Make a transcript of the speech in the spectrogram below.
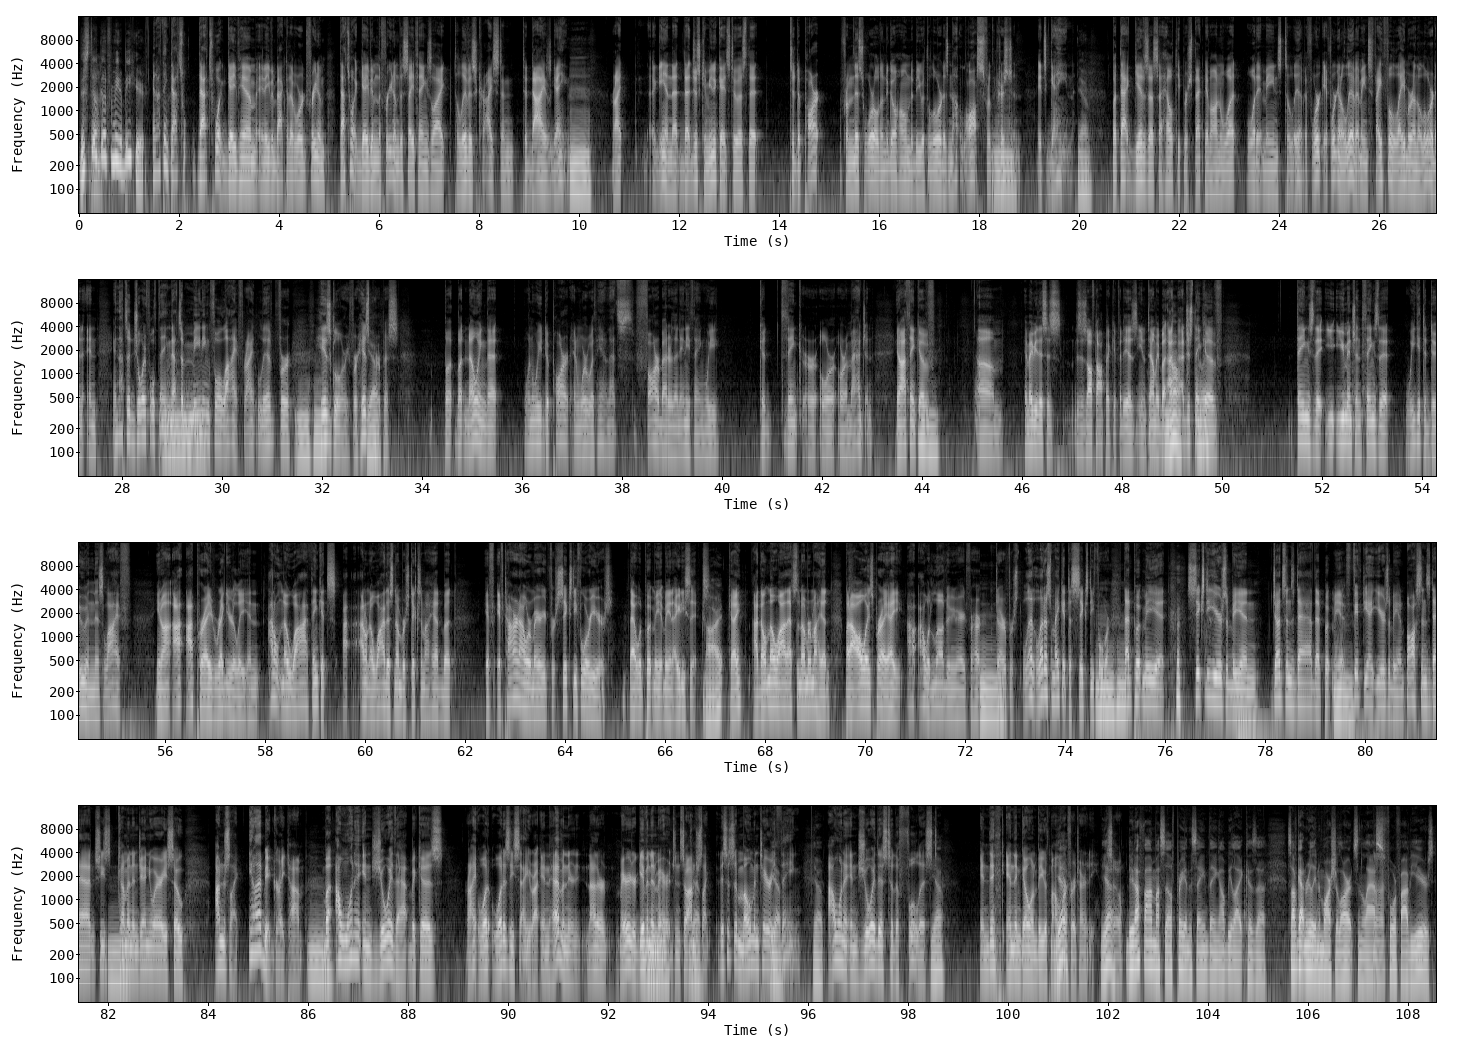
this is still Yeah. good for me to be here. And I think that's that's what gave him, and even back to that word freedom, that's what gave him the freedom to say things like, "To live is Christ, and to die is gain." Right? Again, that that just communicates to us that to depart from this world and to go home to be with the Lord is not loss for the Christian; it's gain. Yeah. but that gives us a healthy perspective on what what it means to live. If we're if we're going to live, it means faithful labor in the Lord, and and and that's a joyful thing. That's a Mm. meaningful life, right? Lived for His glory, for His Mm-hmm. Yeah. purpose. But but knowing that when we depart and we're with Him, that's far better than anything we could think or or or imagine. You know, I think of, Mm-hmm. um, and maybe this is this is off topic. If it is, you know, tell me. But No, I, I just think ahead. of things that you, you mentioned things that we get to do in this life. You know, I, I, I pray regularly, and I don't know why. I think it's I, I don't know why this number sticks in my head, but if if Tyra and I were married for 64 years, that would put me at being 86. All right. Okay, I don't know why that's the number in my head, but I always pray, hey, I, I would love to be married for her Mm. to her for let let us make it to 64. Mm-hmm. That'd put me at 60 years of being Judson's dad. That put me Mm. at 58 years of being Boston's dad. She's coming in January, so I'm just like, you know, that'd be a great time. Mm. But I want to enjoy that because. Right? What what does he say? Right? In heaven, they're neither married or given in marriage. And so I'm just like, this is a momentary Mm. Yeah. thing. Yeah. I want to enjoy this to the fullest, Yeah. and then and then go and be with my Yeah. Lord for eternity. Yeah, So dude, I find myself praying the same thing. I'll be like, because uh, so I've gotten really into martial arts in the last Uh-huh. four or five years,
